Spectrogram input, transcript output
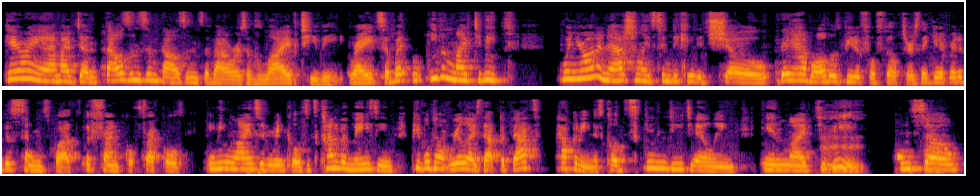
here I am. I've done thousands and thousands of hours of live TV, right? So, but even live TV, when you're on a nationally syndicated show, they have all those beautiful filters. They get rid of the sunspots, the freckles, any lines and wrinkles. It's kind of amazing. People don't realize that, but that's happening. It's called skin detailing in live TV. Mm. And so, wow.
